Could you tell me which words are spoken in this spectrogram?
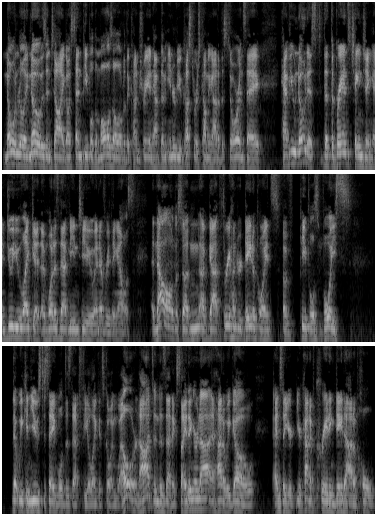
no one really knows until I go send people to malls all over the country and have them interview customers coming out of the store and say, have you noticed that the brand's changing and do you like it? And what does that mean to you and everything else? And now all of a sudden I've got 300 data points of people's voice that we can use to say, well, does that feel like it's going well or not? And is that exciting or not? And how do we go? And so you're, you're kind of creating data out of whole,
